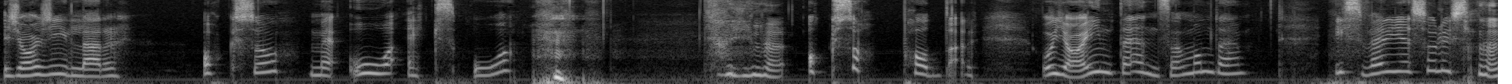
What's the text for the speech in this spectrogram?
Jag gillar också med OXO. Jag gillar också poddar. Och jag är inte ensam om det. I Sverige så lyssnar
